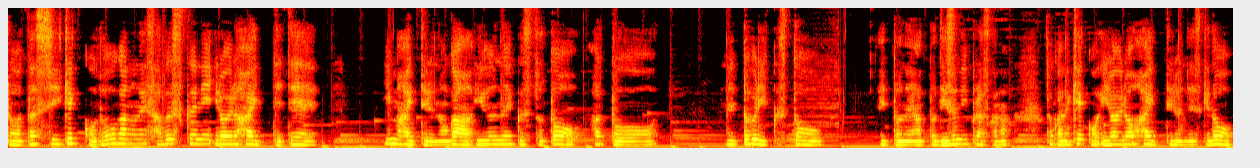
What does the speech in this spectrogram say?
私結構動画のね、サブスクにいろいろ入ってて、今入ってるのが UNEXT と、あと、Netflix と、えっとね、あとディズニープラスかな？とかね、結構いろいろ入ってるんですけど、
